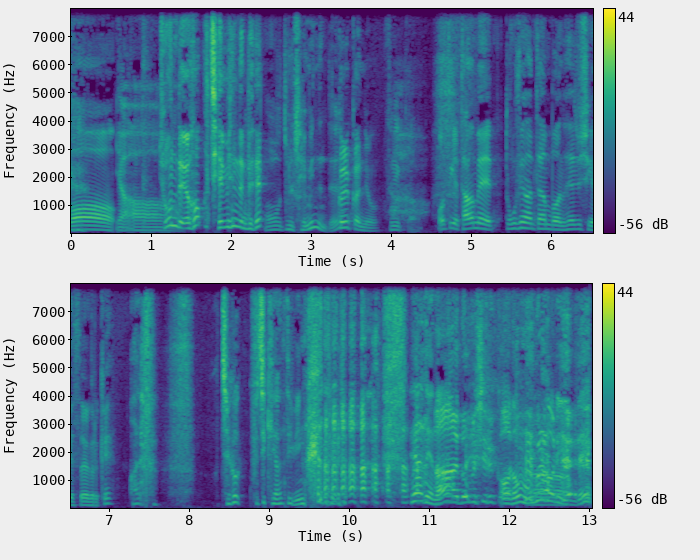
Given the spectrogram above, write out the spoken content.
와. 야. 좋은데요? 재밌는데? 어, 좀 재밌는데? 그러니까요. 그러니까. 어떻게 다음에 동생한테 한번 해주시겠어요, 그렇게? 아, 제가 굳이 걔한테 윙크를 해야 되나? 아, 너무 싫을 것 어, 너무 오글거리는데?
